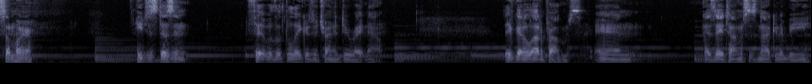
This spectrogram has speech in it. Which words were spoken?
somewhere. He just doesn't fit with what the Lakers are trying to do right now. They've got a lot of problems and Isaiah Thomas is not going to be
